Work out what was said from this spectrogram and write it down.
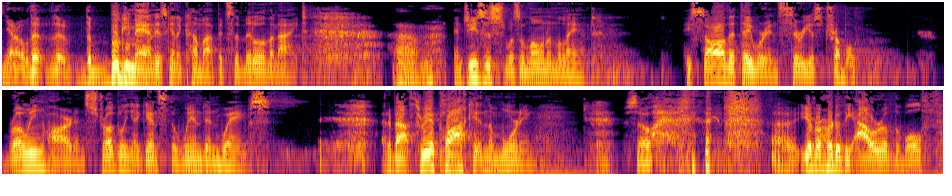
you know, the, the, the boogeyman is going to come up. It's the middle of the night. Um, and Jesus was alone on the land. He saw that they were in serious trouble, rowing hard and struggling against the wind and waves. At about three o'clock in the morning, so, uh, you ever heard of the hour of the wolf?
